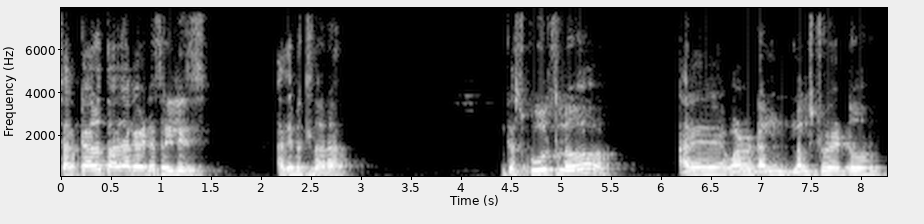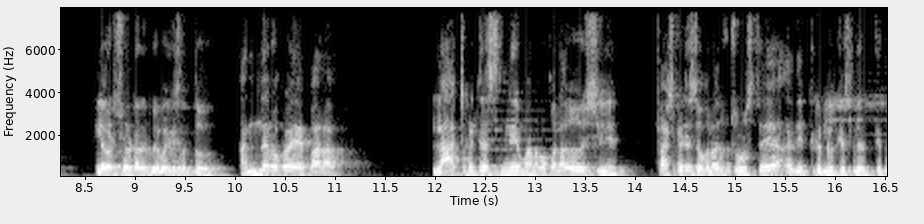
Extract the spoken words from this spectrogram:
సర్కారు తాజా గైడెన్స్ రిలీజ్. అదే మిత్రులారా ఇంకా స్కూల్స్లో అరే వాడు dull dull student clever student అని విభజించద్దు. అందరూ ఒకలా చెప్పాలా? లాస్ట్ బెంచెస్ని మనం ఒకలా చూసి ఫస్ట్ బెంచెస్ ఒకలా చూస్తే అది క్రిమినల్ కేసుల కింద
